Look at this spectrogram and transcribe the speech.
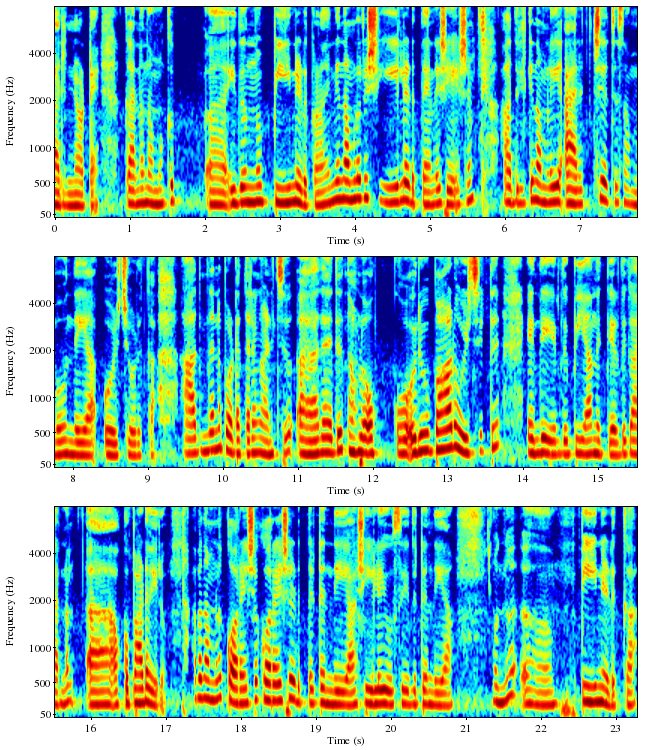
അരിഞ്ഞോട്ടെ. കാരണം നമുക്ക് ഇതൊന്ന് പീഞ്ഞെടുക്കണം. ഇനി നമ്മളൊരു ശീലെടുത്തതിന്റെ ശേഷം അതിലേക്ക് നമ്മൾ ഈ അരച്ച് വെച്ച സംഭവം എന്ത് ചെയ്യുക? ഒഴിച്ചു കൊടുക്കുക. ആദ്യം തന്നെ പൊട്ടത്തരം കാണിച്ചു. അതായത് നമ്മൾ ഒരുപാട് ഒഴിച്ചിട്ട് എന്ത് ചെയ്യരുത്? പിയാൻ നിൽക്കരുത്. കാരണം ഒക്കെപ്പാടെ വരും. അപ്പോൾ നമ്മൾ കുറേശ്ശെ കുറേശ്ശെ എടുത്തിട്ട് എന്ത് ചെയ്യുക? ശീല യൂസ് ചെയ്തിട്ട് എന്ത് ചെയ്യുക? ഒന്ന് പീഞ്ഞെടുക്കുക.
